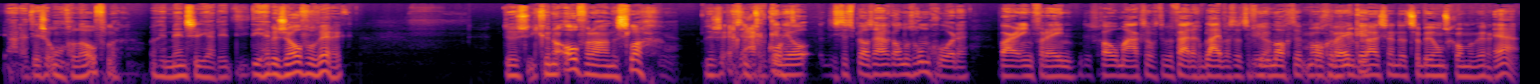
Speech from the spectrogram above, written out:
Ja, dat is ongelooflijk. Want die mensen, ja, die, die hebben zoveel werk. Dus die kunnen overal aan de slag. Ja. Dus Het echt eigenlijk een heel, dus het spel is eigenlijk andersom geworden. Waarin voorheen de schoonmaakster of de beveiliger blij was dat ze voor Ja, jullie mochten, mogen mogen wij nu werken. blij zijn dat ze bij ons komen werken. Ja.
